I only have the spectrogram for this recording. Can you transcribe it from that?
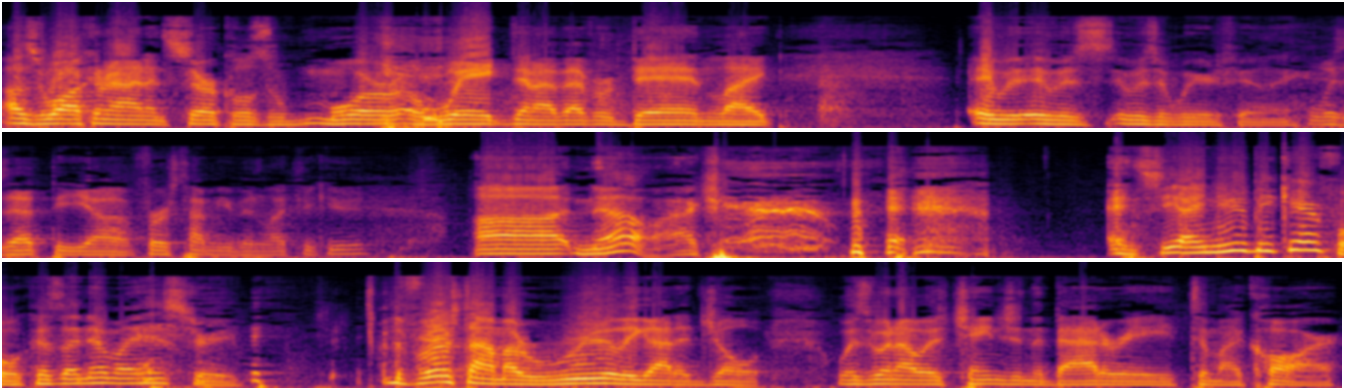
I was walking around in circles, more awake than I've ever been. Like it was, it was, it was a weird feeling. Was that the uh, first time you've been electrocuted? Uh, no, actually. and see, I knew to be careful because I know my history. the first time I really got a jolt was when I was changing the battery to my car.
